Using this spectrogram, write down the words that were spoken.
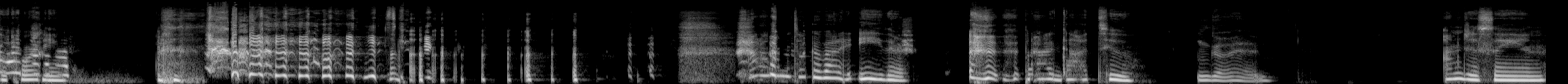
recording. I don't want to talk about it either, but I got to. Mm, go ahead. I'm just saying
